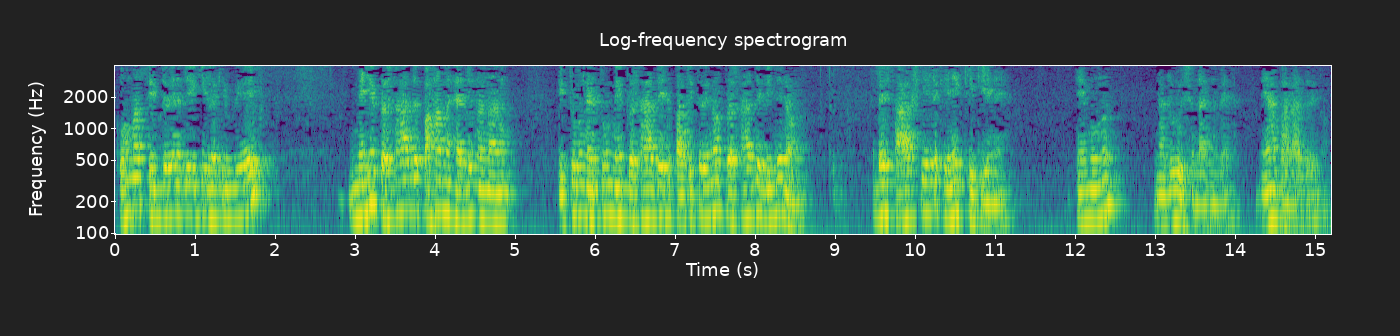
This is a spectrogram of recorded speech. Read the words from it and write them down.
කොහොමද සිද්ධ වෙන දේ කියලා කිව්වේ මෙහි ප්‍රසාද පහම හැදුනා නම් ඉතුරු නැතුව මේ ප්‍රසාදයට පතිත වෙනවා ප්‍රසාදෙ බිඳෙනවා. හැබැයි සාක්ෂියට කෙනෙක් හිටියේ නෑ. එහෙම වුණොත් නඩුව විසඳන්න බෑ. එයා පරාද වෙනවා.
